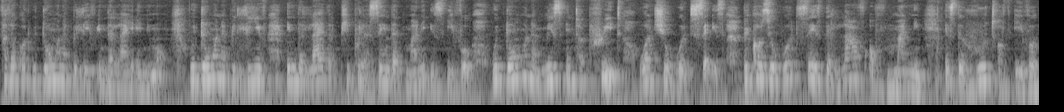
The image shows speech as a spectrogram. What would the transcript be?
Father God, we don't want to believe in the lie anymore. We don't want to believe in the lie that people are saying that money is evil. We don't want to misinterpret what your word says because your word says the love of money is the root of evil.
